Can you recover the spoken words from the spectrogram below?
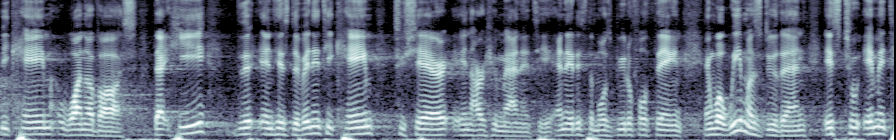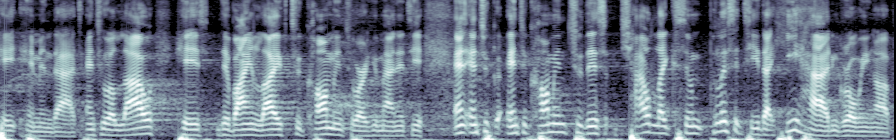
became one of us that he, in his divinity, came to share in our humanity. And it is the most beautiful thing. And what we must do then is to imitate him in that and to allow his divine life to come into our humanity and, and, to, and to come into this childlike simplicity that he had growing up.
